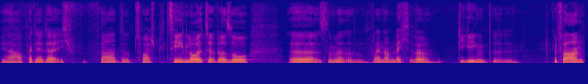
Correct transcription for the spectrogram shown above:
ja, bei der da, ich war da zum Beispiel zehn Leute oder so, äh, sind wir rein am Lech oder die Gegend äh, gefahren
